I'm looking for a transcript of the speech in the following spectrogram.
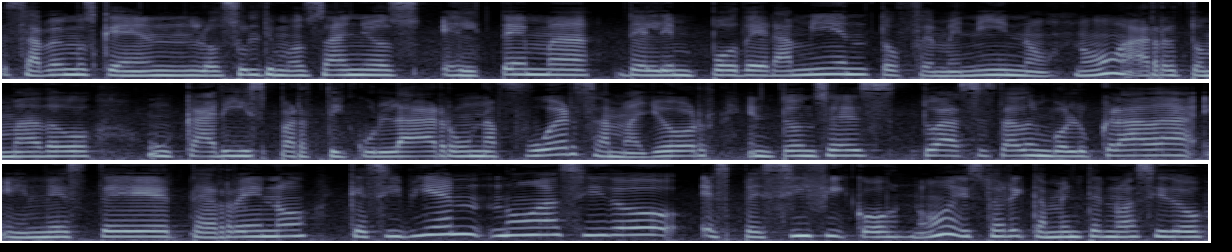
Sabemos que en los últimos años el tema del empoderamiento femenino, ¿no? Ha retomado un cariz particular, una fuerza mayor. Entonces, tú has estado involucrada en este terreno que si bien no ha sido específico, ¿no? Históricamente no ha sido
